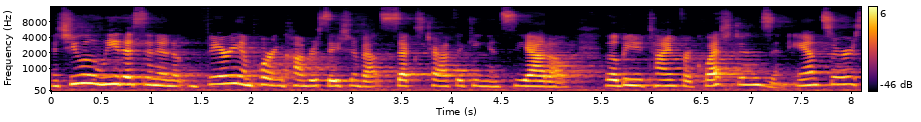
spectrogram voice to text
and she will lead us in a very important conversation about sex trafficking in Seattle. There'll be time for questions and answers.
